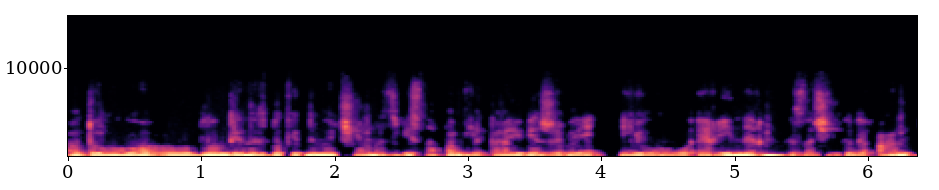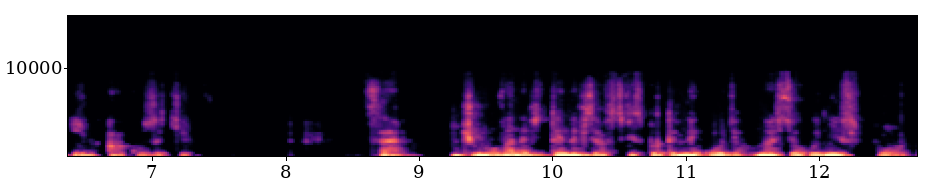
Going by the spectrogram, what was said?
А того блондини з блакитними очима, звісно, пам'ятаю, він живий, його ерінер, значить, буде ан ін акузатив. Це. Чому ви не, ти не взяв свій спортивний одяг? У нас сьогодні спорт.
